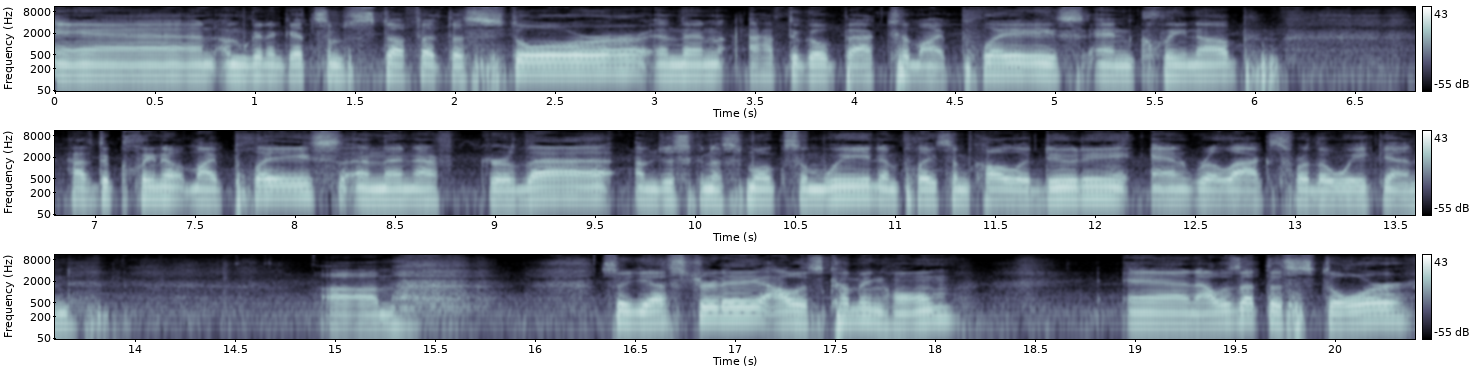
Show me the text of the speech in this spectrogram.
and I'm gonna get some stuff at the store and then I have to go back to my place and clean up. Have to clean up my place and then after that I'm just gonna smoke some weed and play some Call of Duty and relax for the weekend. Um, so yesterday I was coming home and I was at the store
